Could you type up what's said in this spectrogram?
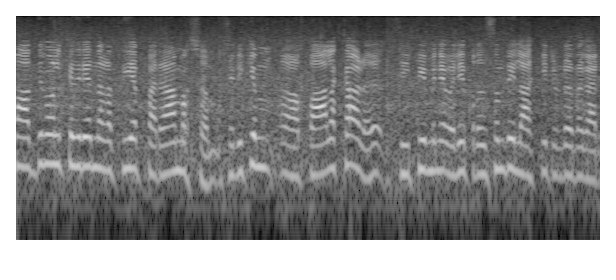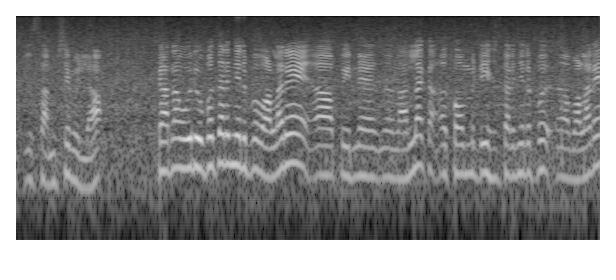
മാധ്യമങ്ങൾക്കെതിരെ നടത്തിയ പരാമർശം ശരിക്കും പാലക്കാട് സി പി എമ്മിനെ വലിയ പ്രതിസന്ധിയിലാക്കിയിട്ടുണ്ട് എന്ന കാര്യത്തിൽ സംശയമില്ല. കാരണം ഒരു ഉപതെരഞ്ഞെടുപ്പ് വളരെ പിന്നെ നല്ല കോമ്പറ്റീഷൻ തെരഞ്ഞെടുപ്പ് വളരെ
